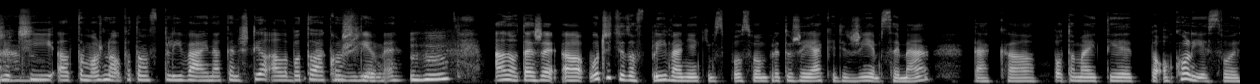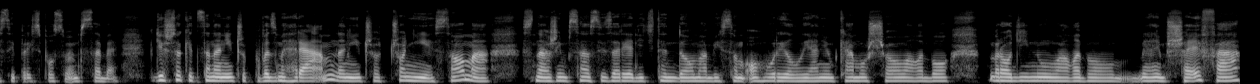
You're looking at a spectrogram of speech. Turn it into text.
že Áno. či to možno potom vplýva aj na ten štýl, alebo to, na ako žijeme. Uh-huh. Áno, takže uh, určite to vplýva nejakým spôsobom, pretože ja keď žijem seba, tak potom aj tie, to okolie svoje si prispôsobím sebe. Kdežto keď sa na niečo, povedzme, hrám, na niečo, čo nie som a snažím sa si zariadiť ten dom, aby som ohúril, ja neviem, kamošov, alebo rodinu, alebo, ja neviem, šéfa.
